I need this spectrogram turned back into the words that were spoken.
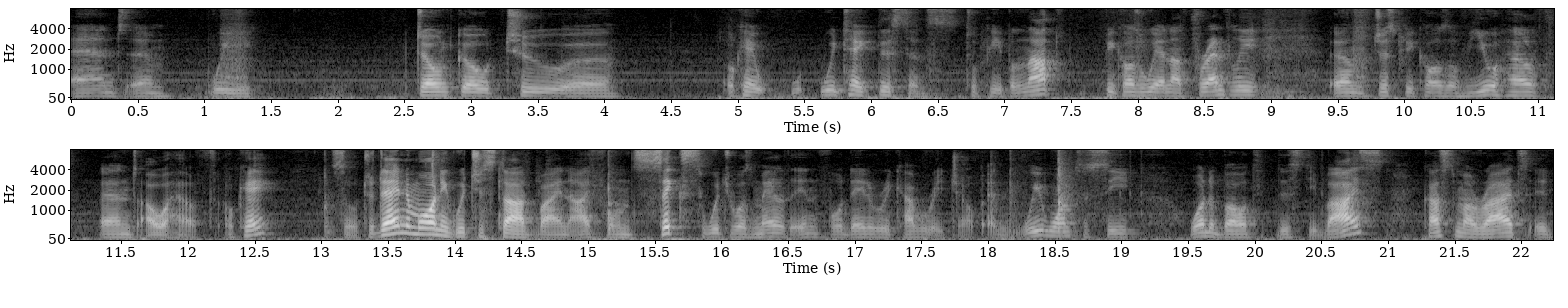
and um, we don't go to uh, okay we take distance to people. Not because we are not friendly um, just because of your health and our health. Okay? So today in the morning we just start by an iPhone 6 which was mailed in for data recovery job and we want to see what about this device. Customer writes it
